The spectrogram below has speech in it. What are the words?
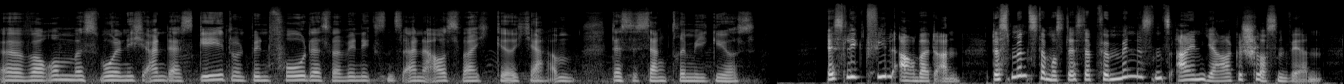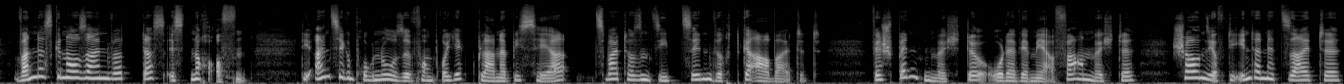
äh, warum es wohl nicht anders geht und bin froh, dass wir wenigstens eine Ausweichkirche haben. Das ist St. Remigius. Es liegt viel Arbeit an. Das Münster muss deshalb für mindestens ein Jahr geschlossen werden. Wann das genau sein wird, das ist noch offen. Die einzige Prognose vom Projektplaner bisher 2017 wird gearbeitet. Wer spenden möchte oder wer mehr erfahren möchte, schauen Sie auf die Internetseite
